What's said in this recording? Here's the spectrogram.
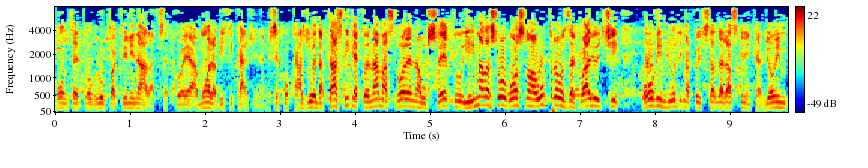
onda je to grupa kriminalaca koja mora biti kažnjena. Se pokazuje da ta slika koja je nama stvorena u svetu je imala svog osnova upravo zahvaljujući ovim ljudima koji su sada raskrinkani, ovim,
